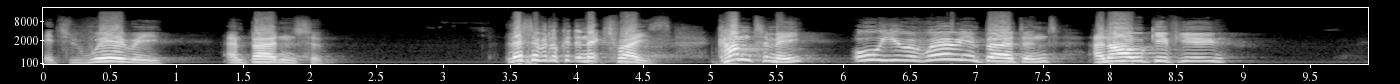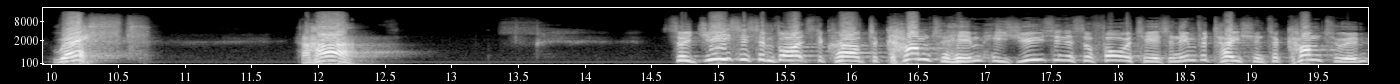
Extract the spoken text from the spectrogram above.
It's weary and burdensome. Let's have a look at the next phrase. Come to me, all you are weary and burdened, and I will give you rest. Aha! So Jesus invites the crowd to come to him. He's using this authority as an invitation to come to him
